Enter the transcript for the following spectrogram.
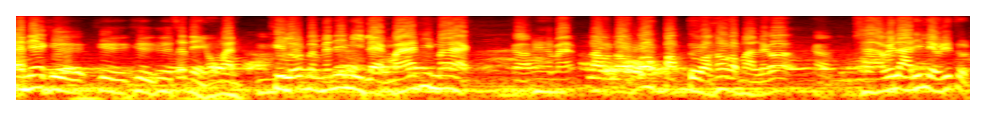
อันเนี้ยคือคือคือคือเสน่ห์ของมัน คือรถมันไม่ได้มีแรงม้าที่มากใช่ไหมเราเราต้องปรับตัวเข้ากับมันแล้วก็หาเวลาที่เร็วที่สุด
